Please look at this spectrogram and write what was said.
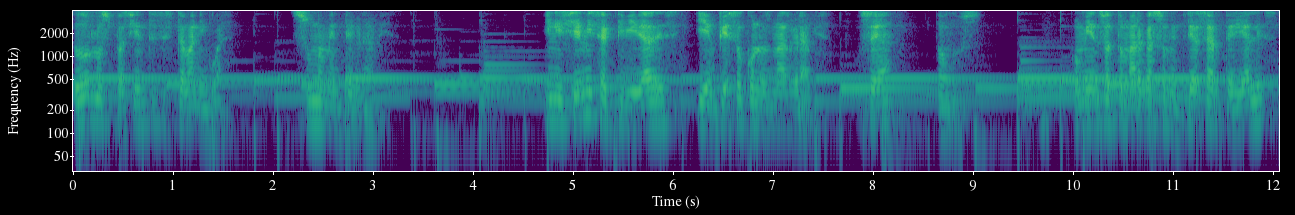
todos los pacientes estaban igual, sumamente graves. Inicié mis actividades y empiezo con los más graves, o sea, todos. Comienzo a tomar gasometrías arteriales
